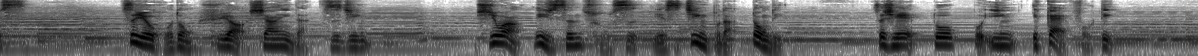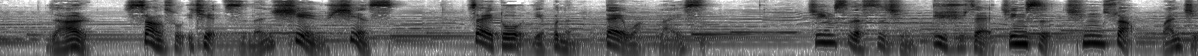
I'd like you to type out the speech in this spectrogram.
食，自由活动需要相应的资金。希望立身处世也是进步的动力，这些都不应一概否定。然而，上述一切只能限于现实，再多也不能。带往来世，今世的事情必须在今世清算完结。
